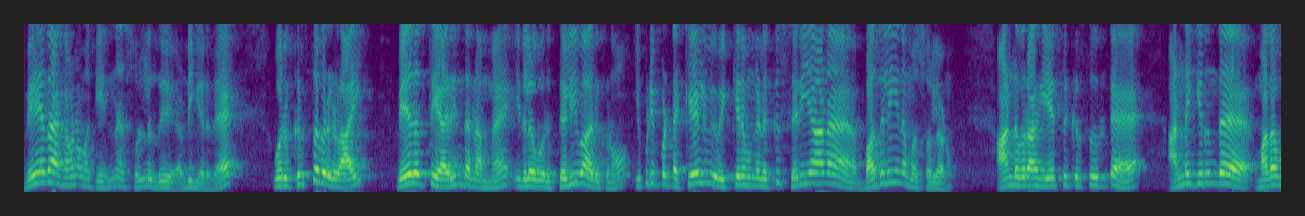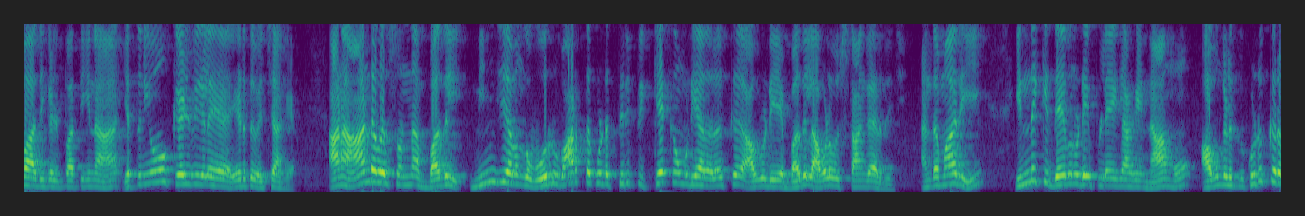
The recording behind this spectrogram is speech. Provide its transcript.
வேதாகமம் நமக்கு என்ன சொல்லுது அப்படிங்கிறத ஒரு கிறிஸ்தவர்களாய் வேதத்தை அறிந்த நம்ம இதுல ஒரு தெளிவா இருக்கணும். இப்படிப்பட்ட கேள்வி வைக்கிறவங்களுக்கு சரியான பதிலையும் நம்ம சொல்லணும். ஆண்டவராக இயேசு கிறிஸ்துவர்கிட்ட அன்னைக்கு இருந்த மதவாதிகள் பார்த்தீங்கன்னா எத்தனையோ கேள்விகளை எடுத்து வச்சாங்க. ஆனா ஆண்டவர் சொன்ன பதில் மிஞ்சி அவங்க ஒரு வார்த்தை கூட திருப்பி கேட்க முடியாத அளவுக்கு அவருடைய பதில் அவ்வளவு ஸ்ட்ராங்கா இருந்துச்சு. அந்த மாதிரி இன்னைக்கு தேவனுடைய பிள்ளைகளாக நாமும் அவங்களுக்கு கொடுக்கிற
